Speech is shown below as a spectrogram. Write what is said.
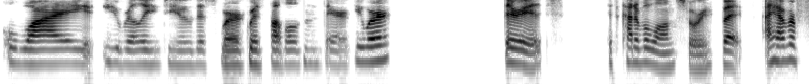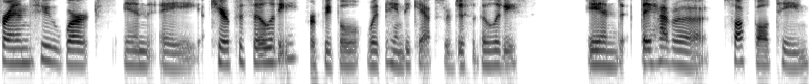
why you really do this work with bubbles and therapy work? There is. It's kind of a long story, but I have a friend who works in a care facility for people with handicaps or disabilities. And they have a softball team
